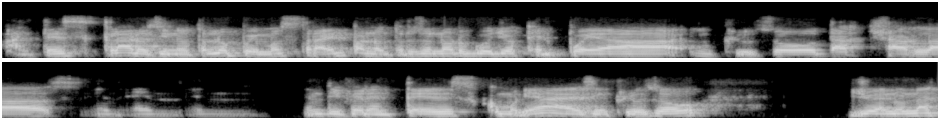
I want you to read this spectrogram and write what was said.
antes, claro, si nosotros lo pudimos traer, para nosotros es un orgullo que él pueda incluso dar charlas en, en, en diferentes comunidades, incluso yo en una,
